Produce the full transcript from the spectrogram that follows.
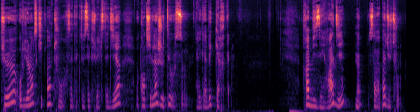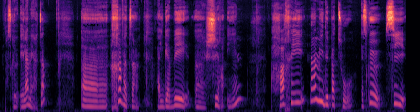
que aux violences qui entourent cet acte sexuel, c'est-à-dire quand il l'a jeté au sol, al-gabé karka. Rabbi Zera dit non, ça va pas du tout, parce que Ela Meata, Chavata al-gabé shiraim, Hachi nami de Est-ce que si,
